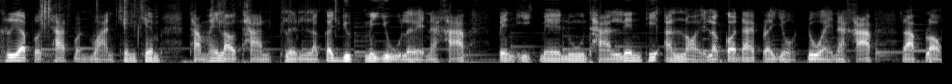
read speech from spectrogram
เคลือบรสชาติหวานๆเค็มๆทำให้เราทานเพลินแล้วก็หยุดไม่อยู่เลยนะครับเป็นอีกเมนูทานเล่นที่อร่อยแล้วก็ได้ประโยชน์ด้วยนะครับ รับรอง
